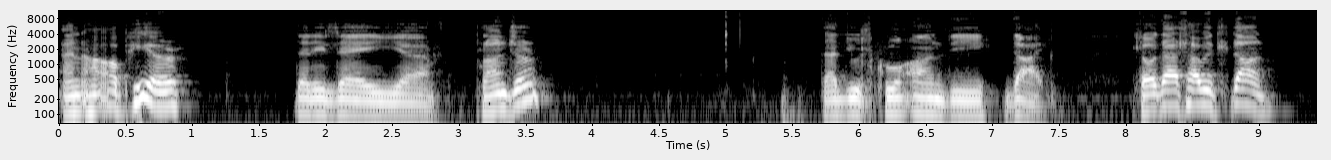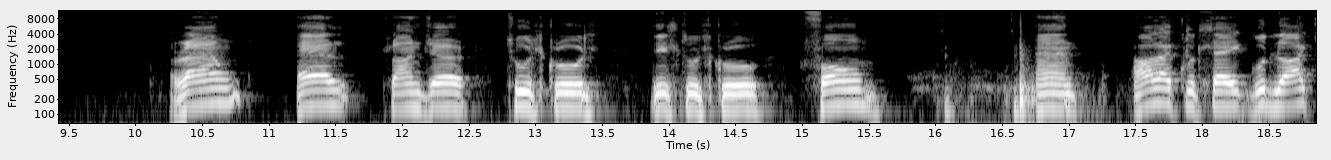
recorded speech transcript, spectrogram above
and up here there is a uh, plunger that you screw on the die. So that's how it's done. Round L plunger two screws. These two screw foam. And all I could say good luck.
